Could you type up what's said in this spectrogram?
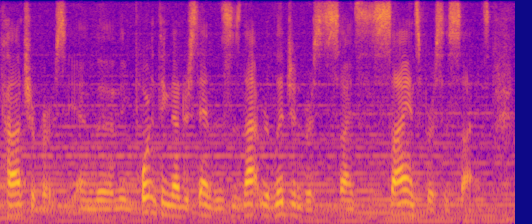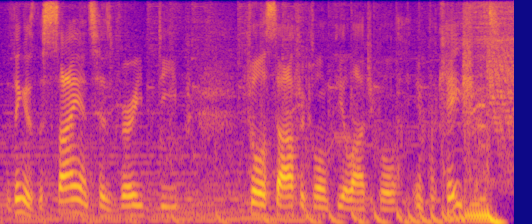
controversy. And the, the important thing to understand is this is not religion versus science, this is science versus science. The thing is, the science has very deep philosophical and theological implications.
